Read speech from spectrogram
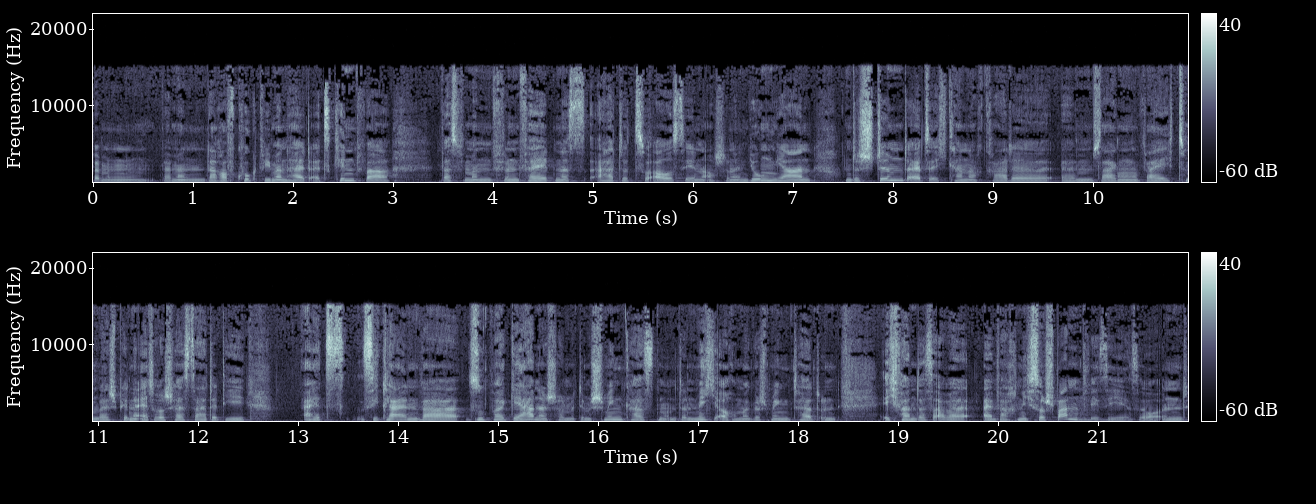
wenn man, wenn man darauf guckt, wie man halt als Kind war, was man für ein Verhältnis hatte zu Aussehen, auch schon in jungen Jahren. Und das stimmt, also ich kann auch gerade ähm, sagen, weil ich zum Beispiel eine ältere Schwester hatte, die als sie klein war, super gerne schon mit dem Schminkkasten und dann mich auch immer geschminkt hat. Und ich fand das aber einfach nicht so spannend wie sie. So. Und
